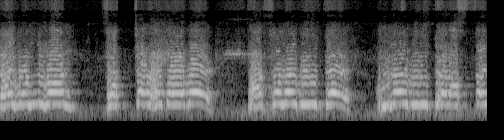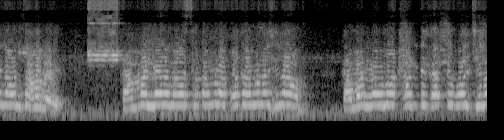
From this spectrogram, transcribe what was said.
তাই বন্ধুগণ, সোচ্চার হতে হবে। ধর্ষণের বিরুদ্ধে খুনের বিরুদ্ধে রাস্তায় নামতে হবে। তামান্নার মায়ের সাথে আমরা কথা বলেছিলাম। তামান্নার মা কাঁদতে কাঁদতে বলছিল।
